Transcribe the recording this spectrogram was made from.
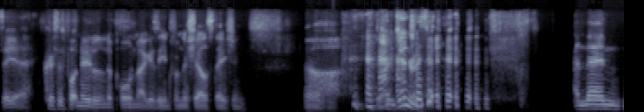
so yeah, Christmas pot noodle and a porn magazine from the Shell station. Oh. Very generous. and then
